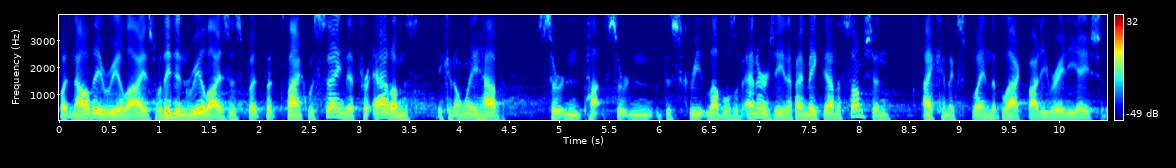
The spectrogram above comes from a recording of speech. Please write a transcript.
but now they realized, well, they didn't realize this, but, but Planck was saying that for atoms, it can only have certain, certain discrete levels of energy. And if I make that assumption, I can explain the black body radiation.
